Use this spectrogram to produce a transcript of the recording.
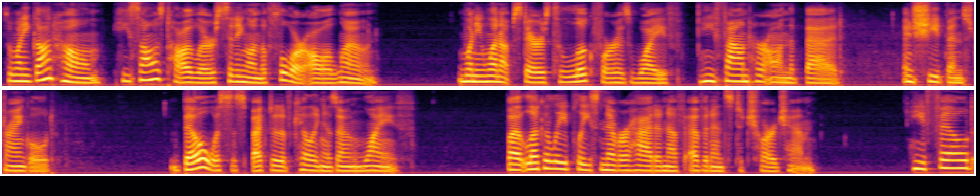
So when he got home, he saw his toddler sitting on the floor all alone. When he went upstairs to look for his wife, he found her on the bed, and she'd been strangled. Bill was suspected of killing his own wife, but luckily, police never had enough evidence to charge him. He failed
